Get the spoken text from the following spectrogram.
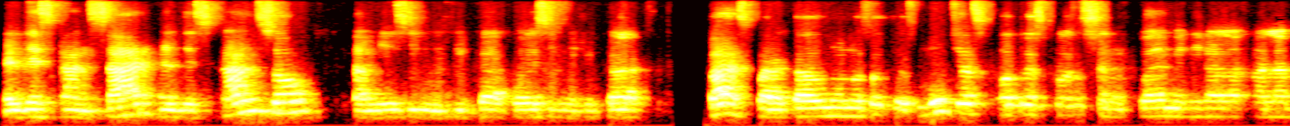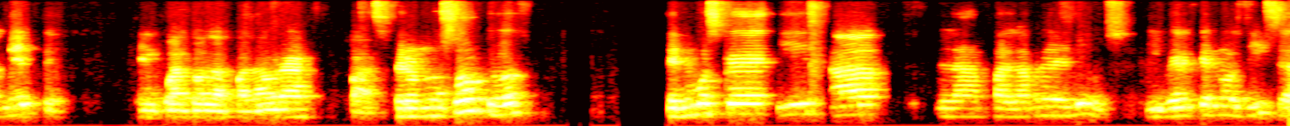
El descansar, el descanso también significa, puede significar paz para cada uno de nosotros. Muchas otras cosas se nos pueden venir a la, a la mente en cuanto a la palabra paz, pero nosotros tenemos que ir a la palabra de Dios y ver qué nos dice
